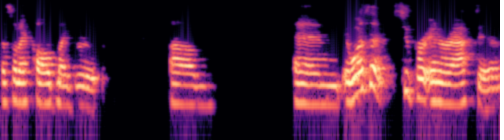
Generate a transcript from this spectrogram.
That's what I called my group. Um, and it wasn't super interactive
